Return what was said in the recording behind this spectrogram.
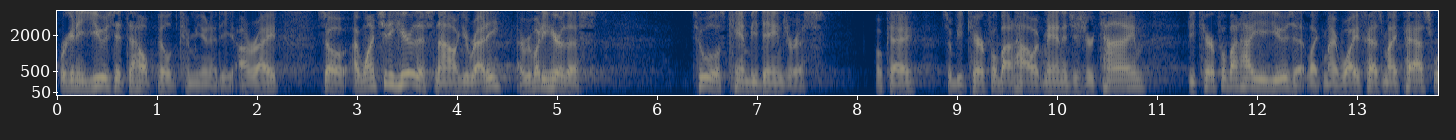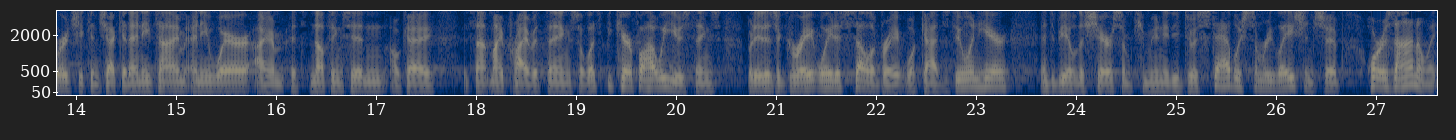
We're going to use it to help build community. All right. So I want you to hear this now. You ready? Everybody hear this. Tools can be dangerous. Okay? So be careful about how it manages your time. Be careful about how you use it. Like my wife has my password. She can check it anytime, anywhere. I am, it's nothing's hidden. Okay? It's not my private thing. So let's be careful how we use things. But it is a great way to celebrate what God's doing here and to be able to share some community, to establish some relationship horizontally.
